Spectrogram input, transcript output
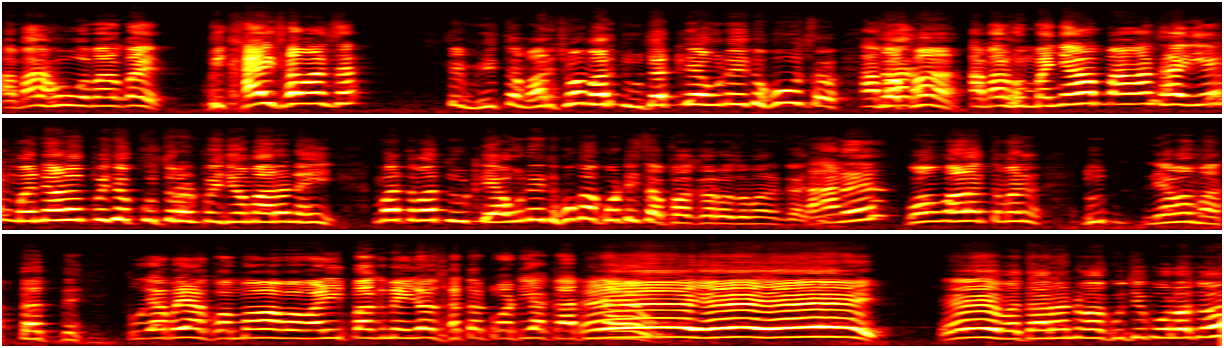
અમારા હું અમારો કોઈ ભિખાઈ થવાનું છે? તે મી તમારે છો મારે દૂધ જ લેવું નહીં તો હું સફા અમાર હું પાવાનું થાય રે મનાણો પીજો કૂતરો પૈજો મારે નહીં. મારે તમારે દૂધ લેવું નહીં તો હું કા ખોટી સફા કરો છો મારા તાને? ગોમ વાળા તમારે દૂધ લેવા માંગતા જ નહીં. તું એ ભાઈ ગોમ વાળી પગ મેલ્યો છતો ટોટિયા કાપી એ એ એ એ વધારાનું વાગુજી બોલો છો?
